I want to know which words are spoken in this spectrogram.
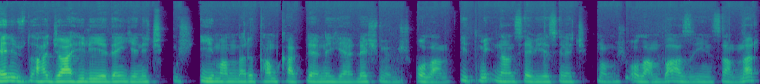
henüz daha cahiliyeden yeni çıkmış, imanları tam kalplerine yerleşmemiş olan, itminan seviyesine çıkmamış olan bazı insanlar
